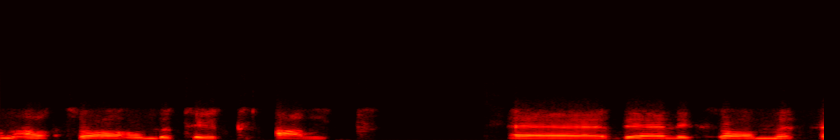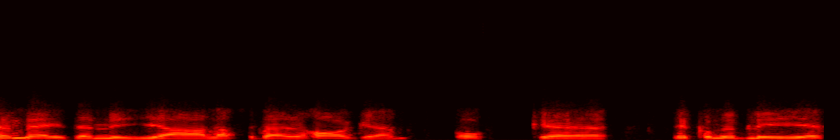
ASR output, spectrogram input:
har, så har hon betytt allt. Eh, det är liksom för mig den nya Lasse Berghagen och eh, det kommer bli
